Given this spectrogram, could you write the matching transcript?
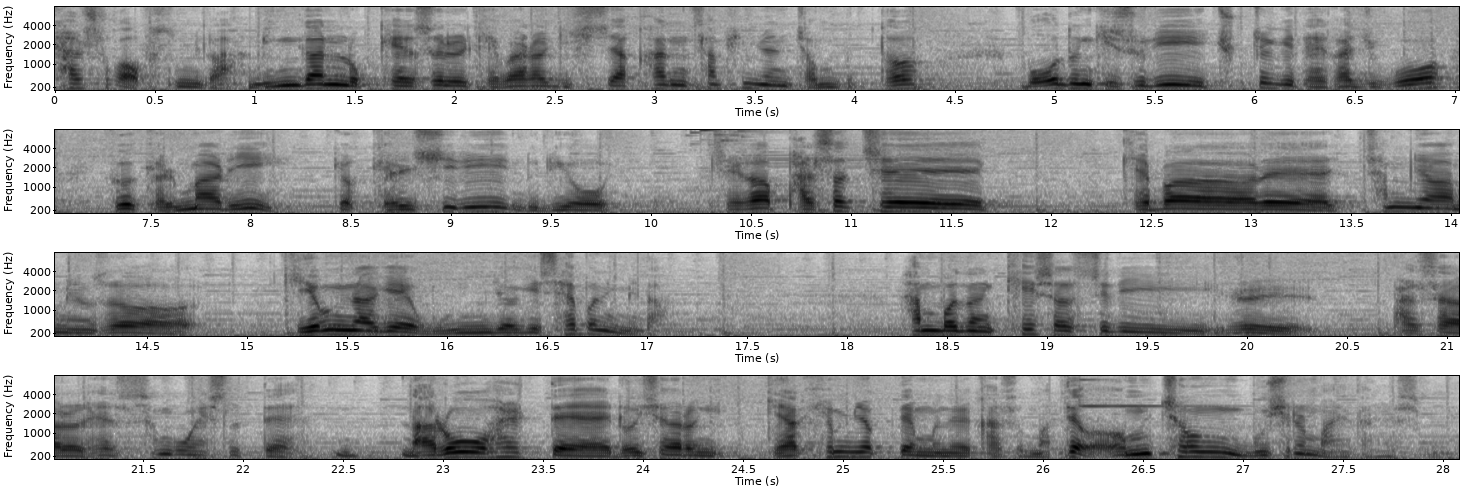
할 수가 없습니다. 민간 로켓을 개발하기 시작한 30년 전부터 모든 기술이 축적이 돼가지고 그 결말이 그 결실이 누리호 제가 발사체 개발에 참여하면서 기억나게 운 적이 세 번입니다. 한 번은 KSR-3를 발사를 해서 성공했을 때 나로 할 때 러시아랑 계약 협력 때문에 가서 막 그때 엄청 무시를 많이 당했습니다.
